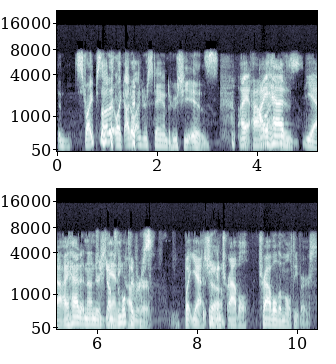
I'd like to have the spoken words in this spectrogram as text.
and stripes on it. Like, I don't understand who she is. I I had is- yeah, I had an She jumps the understanding of her. But yeah, she Yeah. can travel travel the multiverse.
